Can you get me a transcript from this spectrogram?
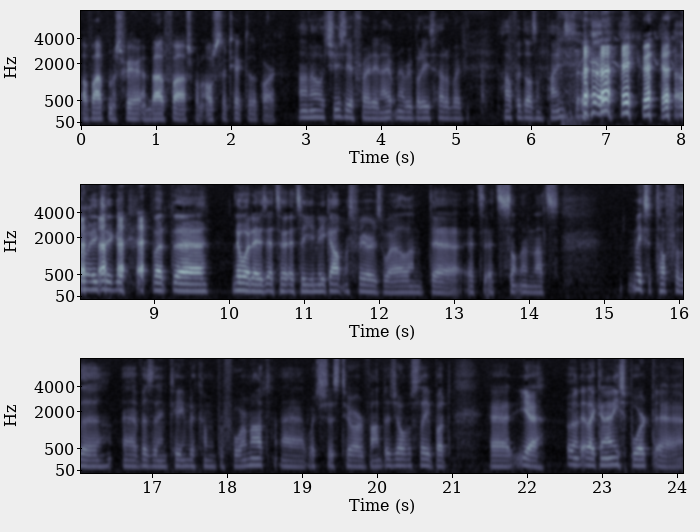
of atmosphere in Belfast when Ulster take to the park. I know, it's usually a Friday night when everybody's had about half a dozen pints. So that makes it good. But uh, no, it is. It's a it's a unique atmosphere as well, and uh, it's it's something that's makes it tough for the uh, visiting team to come and perform at, uh, which is to our advantage, obviously. But uh, yeah, uh, like in any sport, uh,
